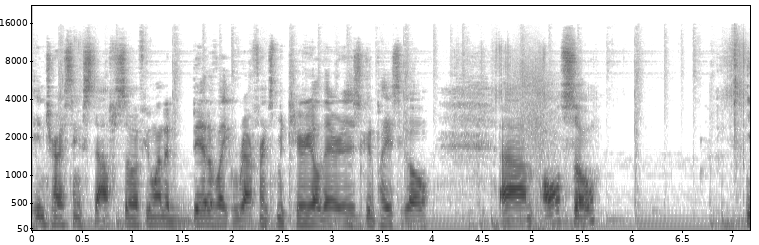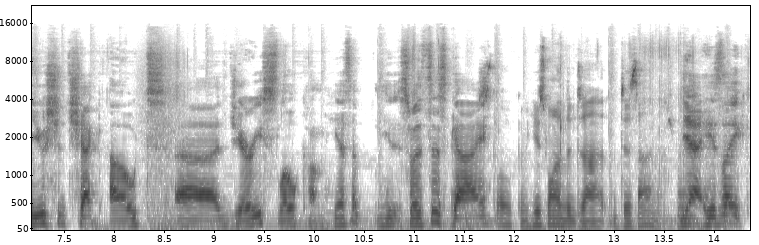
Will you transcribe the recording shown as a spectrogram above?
interesting stuff. So if you want a bit of like reference material, there it is a good place to go. Um, also, you should check out uh, Jerry Slocum. He has a he, so it's this guy. Slocum. He's one of the desi- designers. right? Yeah, he's like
